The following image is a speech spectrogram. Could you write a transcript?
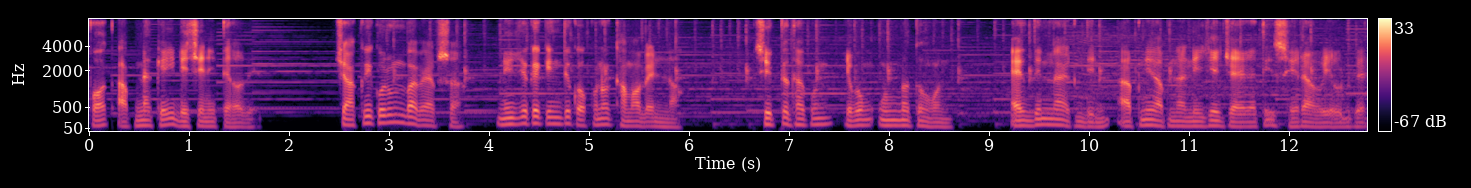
পথ আপনাকেই বেছে নিতে হবে। চাকরি করুন বা ব্যবসা, নিজেকে কিন্তু কখনো থামাবেন না। শিখতে থাকুন এবং উন্নত হন। একদিন না একদিন আপনি আপনার নিজের জায়গাতেই সেরা হয়ে উঠবেন।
